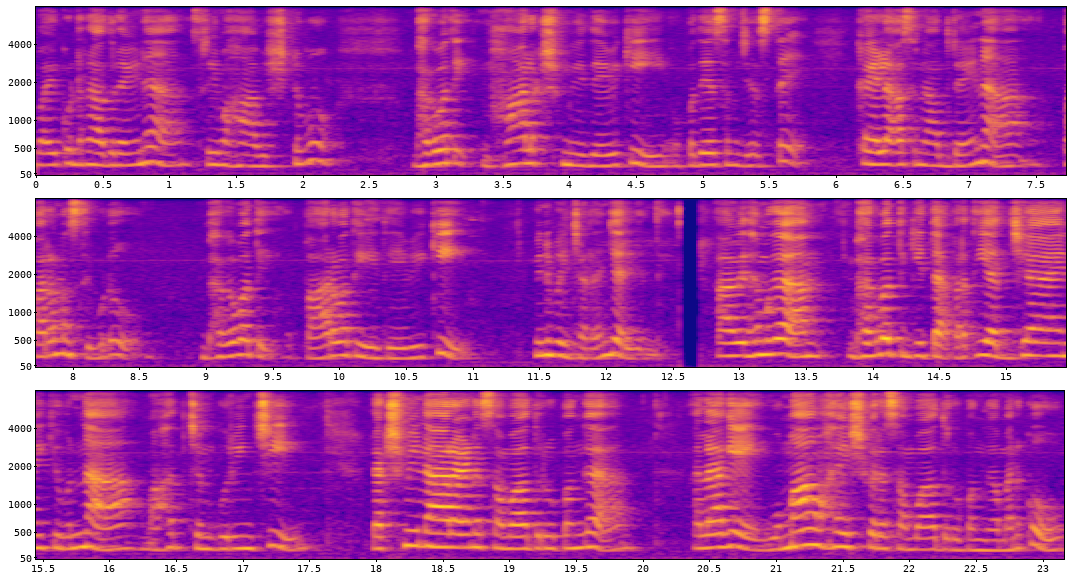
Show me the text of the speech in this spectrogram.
వైకుంఠనాథుడైన శ్రీ మహావిష్ణువు భగవతి మహాలక్ష్మీదేవికి ఉపదేశం చేస్తే కైలాసనాథుడైన పరమశివుడు భగవతి పార్వతీదేవికి వినిపించడం జరిగింది. ఆ విధముగా భగవద్గీత ప్రతి అధ్యాయానికి ఉన్న మహత్యం గురించి లక్ష్మీనారాయణ సంవాద రూపంగా అలాగే ఉమామహేశ్వర సంవాద రూపంగా మనకు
